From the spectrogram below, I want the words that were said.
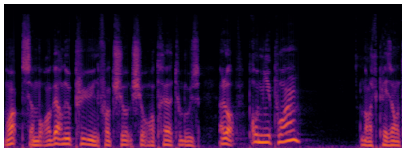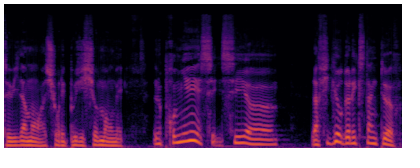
moi, ça ne me regarde plus une fois que je, suis rentré à Toulouse. Alors, premier point, bon, je présente évidemment hein, sur les positionnements, mais le premier, c'est euh, la figure de l'extincteur.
